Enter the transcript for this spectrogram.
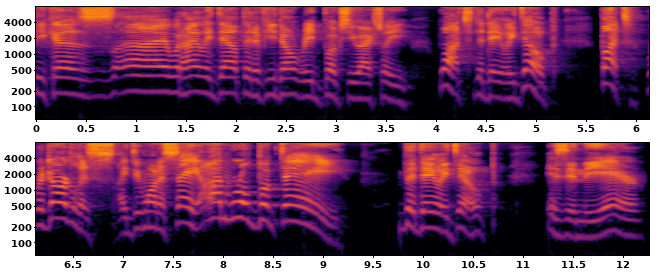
because I would highly doubt that if you don't read books, you actually watch the Daily Dope. But regardless, I do want to say on World Book Day, the Daily Dope is in the air.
